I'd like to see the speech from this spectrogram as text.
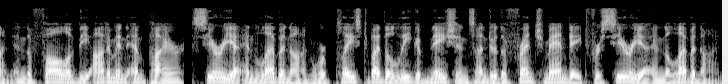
I and the fall of the Ottoman Empire, Syria and Lebanon were placed by the League of Nations under the French Mandate for Syria and the Lebanon.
